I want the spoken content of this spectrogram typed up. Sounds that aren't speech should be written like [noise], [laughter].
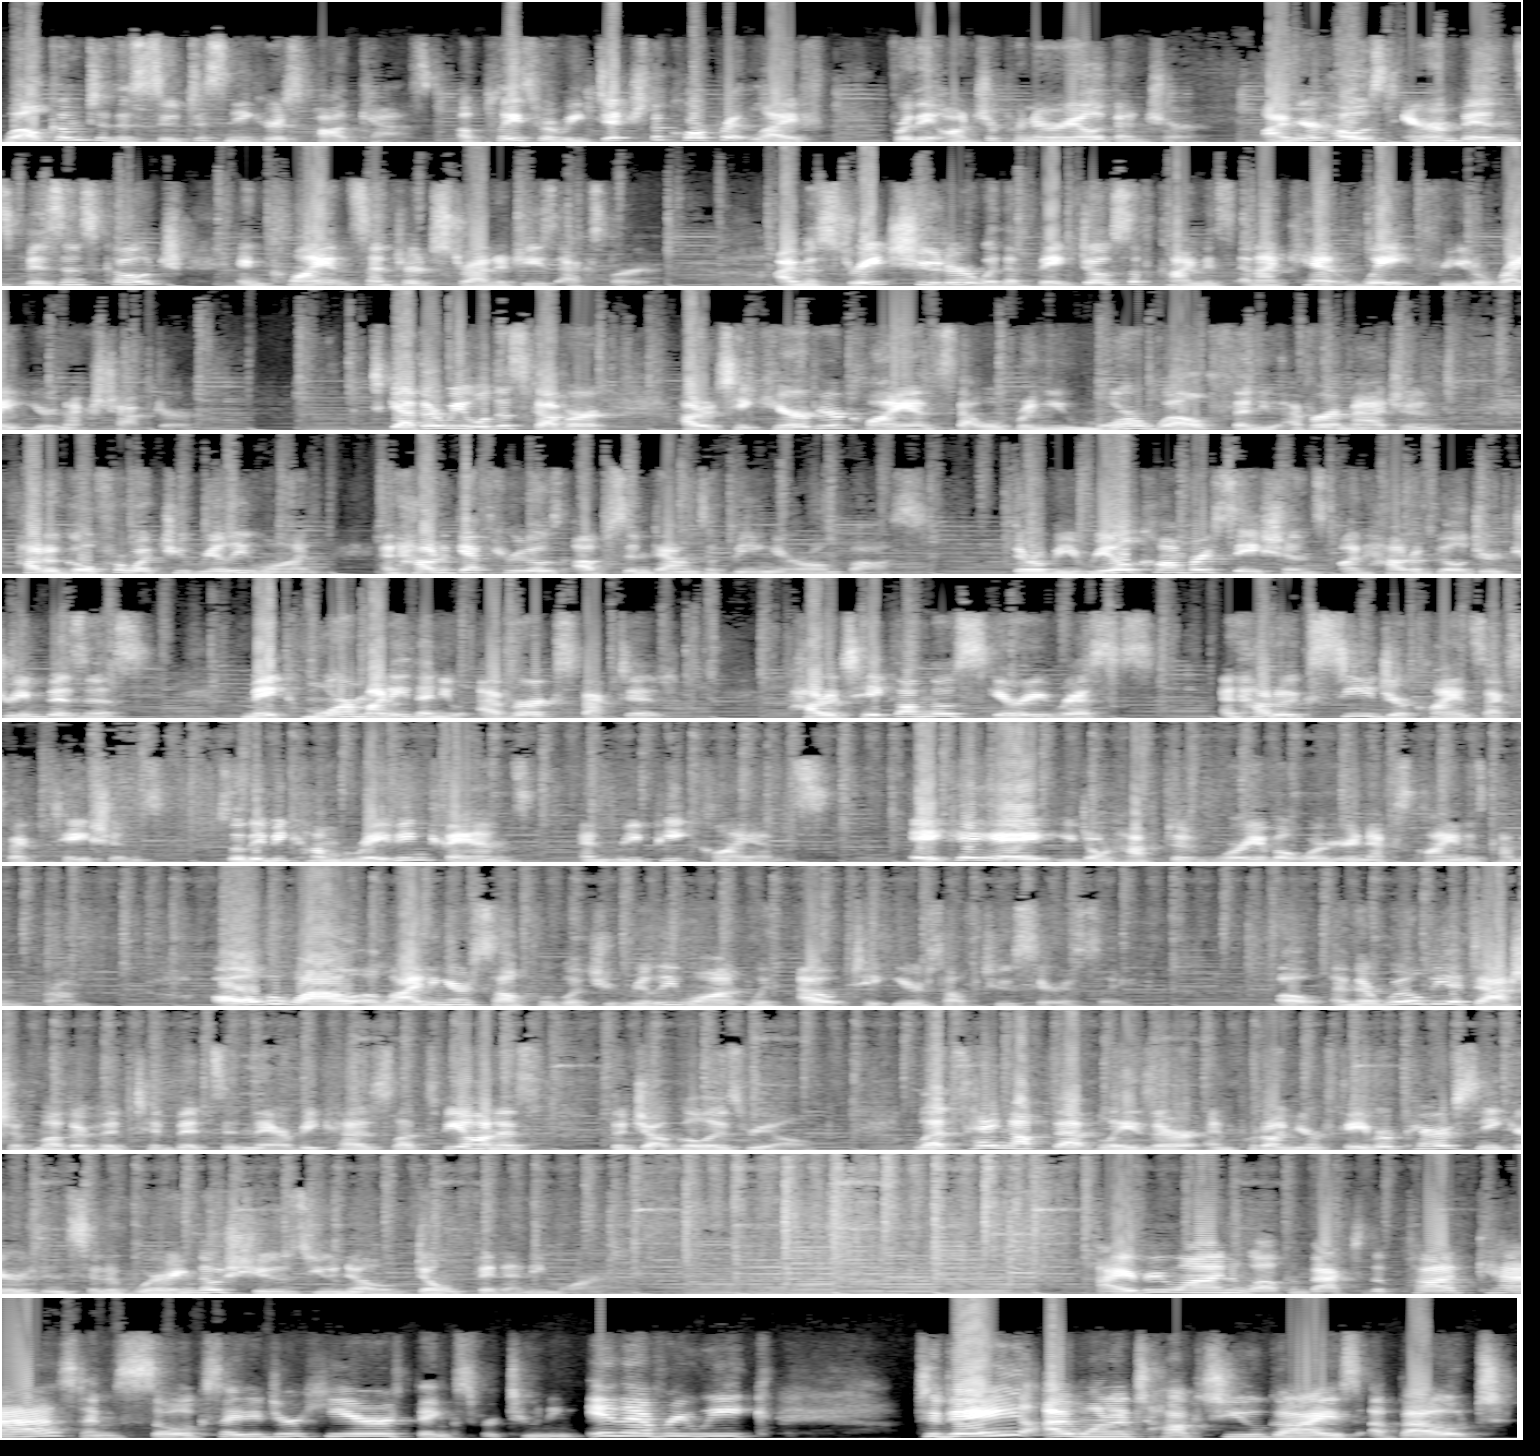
Welcome to the Suit to Sneakers podcast, a place where we ditch the corporate life for the entrepreneurial adventure. I'm your host, Erin Binns, business coach and client centered strategies expert. I'm a straight shooter with a big dose of kindness, and I can't wait for you to write your next chapter. Together, we will discover how to take care of your clients that will bring you more wealth than you ever imagined, how to go for what you really want, and how to get through those ups and downs of being your own boss. There will be real conversations on how to build your dream business, make more money than you ever expected, how to take on those scary risks, and how to exceed your clients' expectations so they become raving fans and repeat clients. AKA, you don't have to worry about where your next client is coming from. All the while aligning yourself with what you really want without taking yourself too seriously. Oh, and there will be a dash of motherhood tidbits in there because let's be honest, the juggle is real. Let's hang up that blazer and put on your favorite pair of sneakers instead of wearing those shoes you know don't fit anymore. Hi, everyone. Welcome back to the podcast. I'm so excited you're here. Thanks for tuning in every week. Today, I want to talk to you guys about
